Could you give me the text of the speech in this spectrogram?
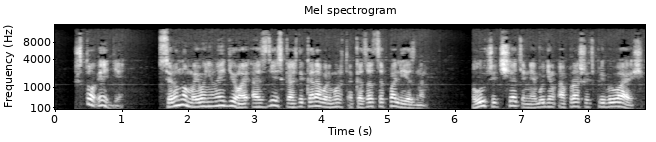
— «что, Эдди? Все равно мы его не найдем, а, а здесь каждый корабль может оказаться полезным. Лучше тщательнее будем опрашивать прибывающих.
